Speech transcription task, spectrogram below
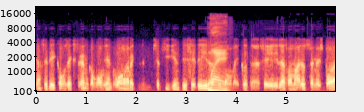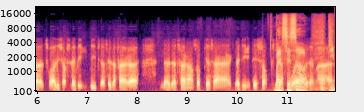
quand c'est des causes extrêmes comme on vient de voir avec une petite qui vient de décéder. Là, ouais. bon, ben écoute, c'est là à ce moment-là, tu t'amuses pas, tu vas aller chercher la vérité puis essayer de faire de faire en sorte que, ça, que la vérité sorte. Ben c'est ça. Vraiment, puis,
